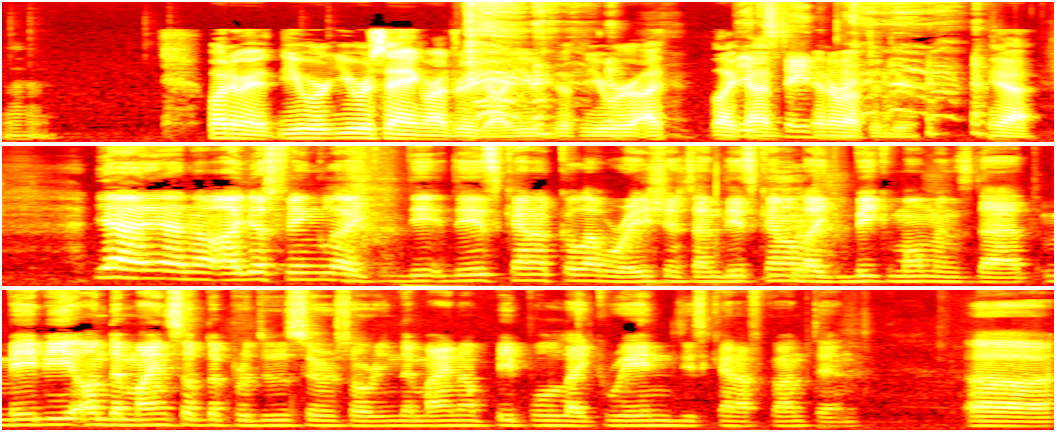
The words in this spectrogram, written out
Well, anyway, you were you were saying Rodrigo. You you were I like I interrupted you. Yeah. Yeah, yeah, no, I just think like the, these kind of collaborations and these kind of like big moments that maybe on the minds of the producers or in the mind of people like creating this kind of content, uh,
